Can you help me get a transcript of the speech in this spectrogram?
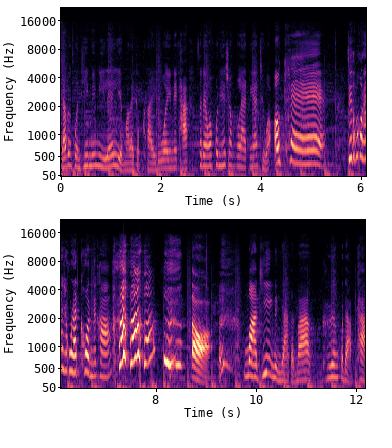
แล้วเป็นคนที่ไม่มีเล่ห์เหลี่ยมอะไรกับใครด้วยนะคะ แสดงว่าคนที่ให้ช็อกโกแลตเนี่ยถือว่าโอเคจริงก็เป็นคนให้ช็อกโกแลตคนนะคะ ต่อ มาที่อีกหนึ่งอย่างกันบ้าง เครื่องประดับค่ะ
